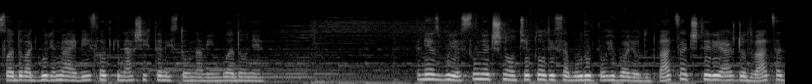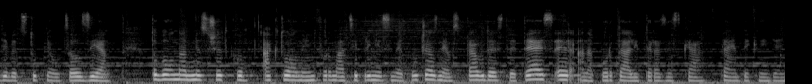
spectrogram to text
Sledovať budeme aj výsledky našich tenistov na Wimbledone. Dnes bude slnečno, teploty sa budú pohybovať od 24 až do 29 stupňov Celzia. To bolo na dnes všetko. Aktuálne informácie prinesieme počas dňa v spravodajstve TSR a na portáli teraz.sk. Prajem pekný deň.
